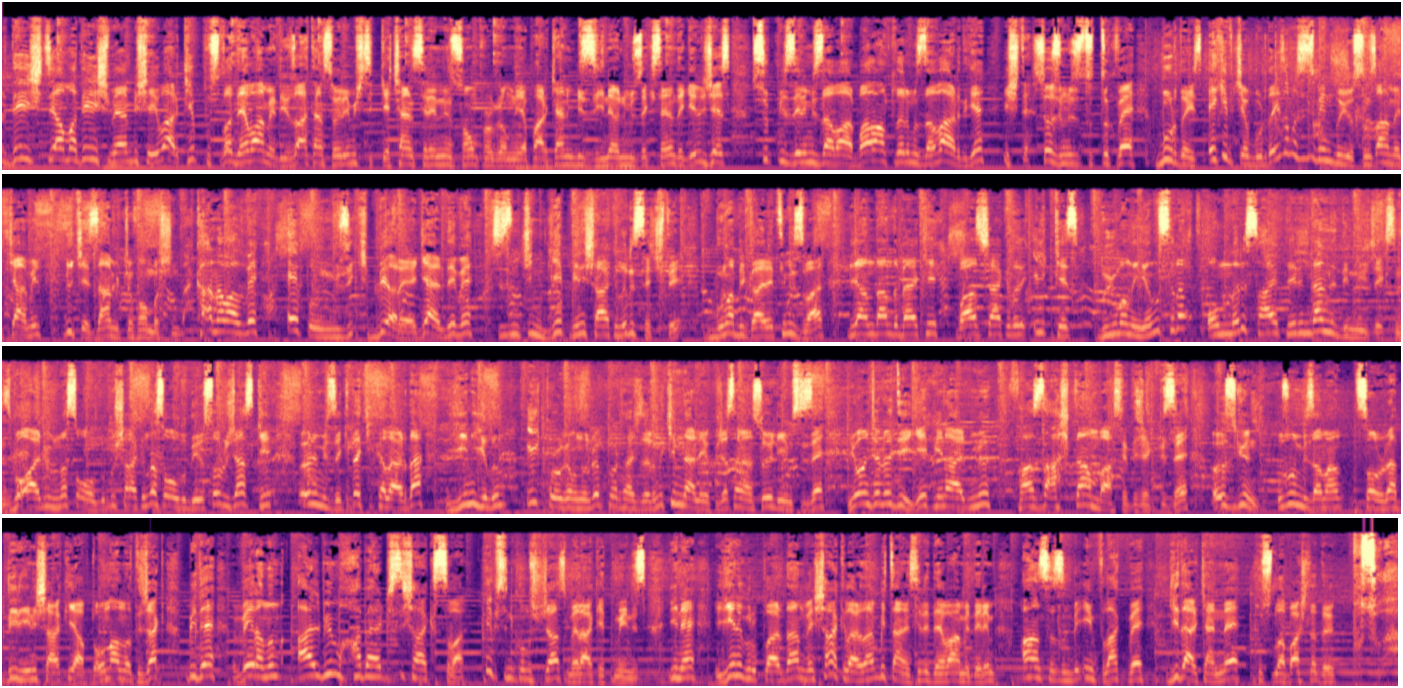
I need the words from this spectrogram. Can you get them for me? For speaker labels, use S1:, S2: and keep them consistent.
S1: Takvimler değişti ama değişmeyen bir şey var ki pusula devam ediyor. Zaten söylemiştik geçen senenin son programını yaparken biz yine önümüzdeki sene de geleceğiz. Sürprizlerimiz de var, bağlantılarımız da var diye işte sözümüzü tuttuk ve buradayız. Ekipçe buradayız ama siz beni duyuyorsunuz. Ahmet Kamil bir kez daha mikrofon başında. Karnaval ve Apple Müzik bir araya geldi ve sizin için yepyeni şarkıları seçti. Buna bir gayretimiz var. Bir yandan da belki bazı şarkıları ilk kez duymanın yanı sıra onları sahiplerinden de dinleyeceksiniz. Bu albüm nasıl oldu, bu şarkı nasıl oldu diye soracağız ki önümüzdeki dakikalarda yeni yılın ilk programının röportajlarını kimlerle yapacağız hemen söyleyeyim size. Yonca Lodi yepyeni albümü Fazla Aşk'tan bahsedecek bize. Özgün uzun bir zaman sonra bir yeni şarkı yaptı onu anlatacak. Bir de Vera'nın albüm habercisi şarkısı var. Hepsini konuşacağız merak etmeyiniz. Yine yeni gruplardan ve şarkılardan bir tanesiyle devam edelim. Ansızın bir infilak ve giderken ne pusula başladı. Pusula.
